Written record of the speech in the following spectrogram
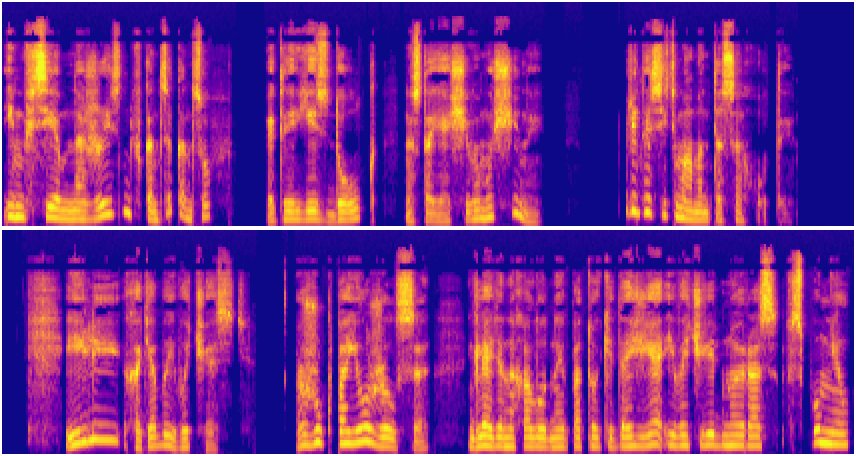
им всем на жизнь, в конце концов. Это и есть долг настоящего мужчины — приносить мамонта с охоты. Или хотя бы его часть. Жук поежился, глядя на холодные потоки дождя, и в очередной раз вспомнил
